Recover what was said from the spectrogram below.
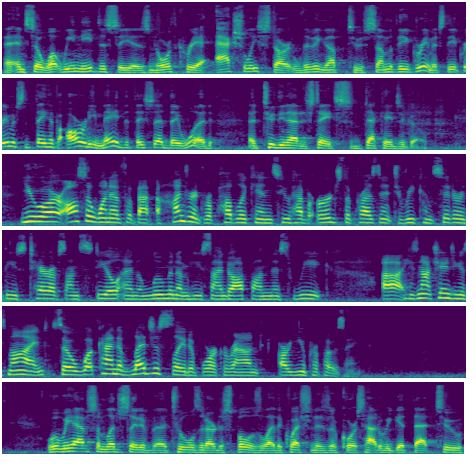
And so, what we need to see is North Korea actually start living up to some of the agreements, the agreements that they have already made that they said they would uh, to the United States decades ago. You are also one of about 100 Republicans who have urged the president to reconsider these tariffs on steel and aluminum he signed off on this week. Uh, he's not changing his mind. So, what kind of legislative workaround are you proposing? Well, we have some legislative uh, tools at our disposal. The question is, of course, how do we get that to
